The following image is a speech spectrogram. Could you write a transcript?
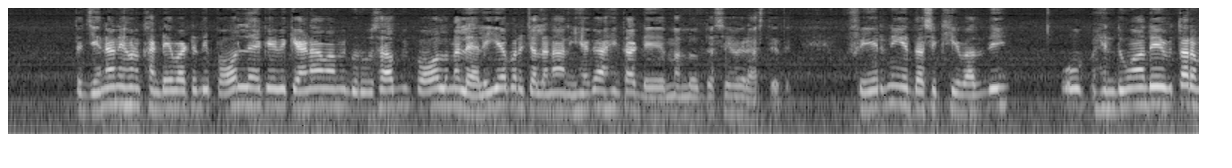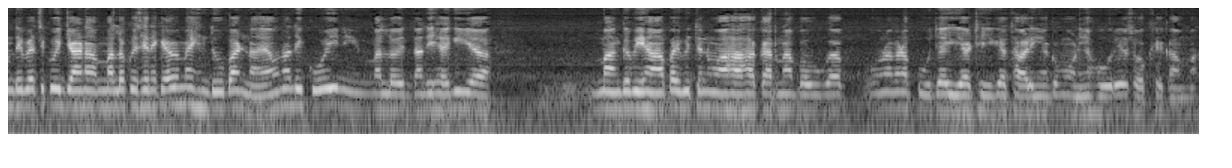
ਤੇ ਜਿਨ੍ਹਾਂ ਨੇ ਹੁਣ ਖੰਡੇ ਵੱਟ ਦੀ ਪੌਲ ਲੈ ਕੇ ਵੀ ਕਹਿਣਾ ਵਾ ਵੀ ਗੁਰੂ ਸਾਹਿਬ ਵੀ ਪੌਲ ਮੈਂ ਲੈ ਲਈ ਆ, ਪਰ ਚੱਲਣਾ ਨਹੀਂ ਹੈਗਾ, ਅਸੀਂ ਤੁਹਾਡੇ ਮਤਲਬ ਦੱਸੇ ਹੋਏ ਰਸਤੇ ਤੇ। ਫੇਰ ਨਹੀਂ ਇਦਾਂ ਸਿੱਖੀ ਵੱਧਦੀ। ਉਹ ਹਿੰਦੂਆਂ ਦੇ ਧਰਮ ਦੇ ਵਿੱਚ ਕੋਈ ਜਾਣਾ ਮਤਲਬ ਕਿਸੇ ਨੇ ਕਿਹਾ ਵੀ ਮੈਂ ਹਿੰਦੂ ਬਣਨਾ ਆ, ਉਹਨਾਂ ਦੀ ਕੋਈ ਨਹੀਂ ਮਤਲਬ ਇਦਾਂ ਦੀ ਹੈਗੀ ਆ। ਮੰਗ ਵੀ ਹਾਂ ਭਾਈ ਵੀ ਤੈਨੂੰ ਆਹ ਆਹ ਕਰਨਾ ਪਊਗਾ। ਉਹਨਾਂ ਕਹਣਾ ਪੂਜਾ ਹੀ ਆ, ਠੀਕ ਆ, ਥਾਲੀਆਂ ਘਮਾਉਣੀਆਂ ਹੋ ਰਹੇ ਸੌਖੇ ਕੰਮ ਆ।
